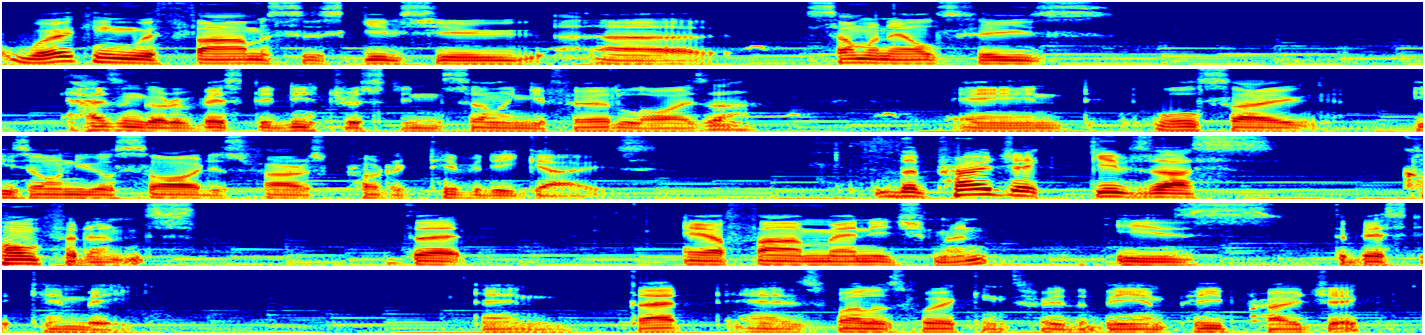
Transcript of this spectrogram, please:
Working with Farmacists gives you uh, someone else who's hasn't got a vested interest in selling your fertiliser and also is on your side as far as productivity goes. The project gives us confidence that our farm management is the best it can be. And that, as well as working through the BMP project,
